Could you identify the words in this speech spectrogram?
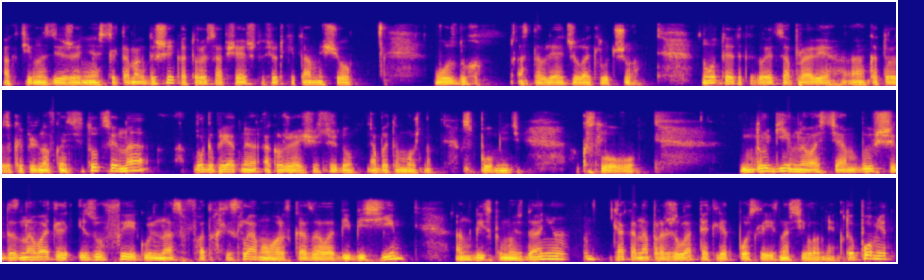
активность движения Стельтамак Дыши, которые сообщают, что все-таки там еще воздух оставляет желать лучшего. Ну, вот это, как говорится, о праве, э, которое закреплено в Конституции на благоприятную окружающую среду. Об этом можно вспомнить, к слову другим новостям. Бывший дознаватель из Уфы Гульнас Фатхлисламова рассказала BBC, английскому изданию, как она прожила пять лет после изнасилования. Кто помнит,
